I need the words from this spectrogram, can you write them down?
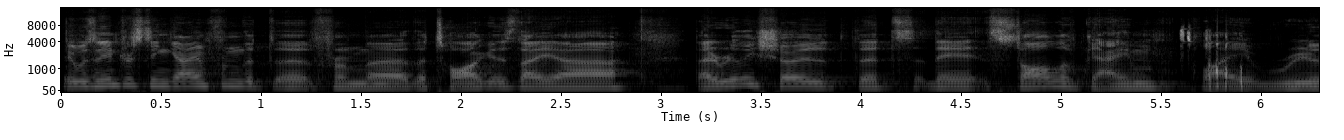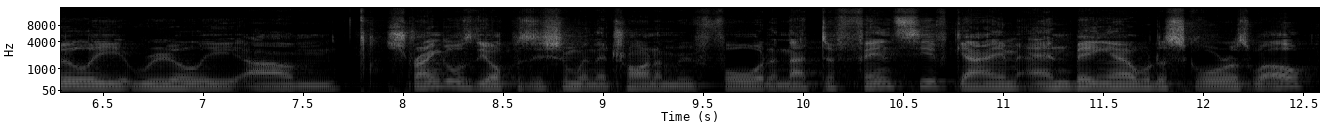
it was an interesting game from the uh, from uh, the Tigers. They uh, they really showed that their style of game play really really um, strangles the opposition when they're trying to move forward, and that defensive game and being able to score as well,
